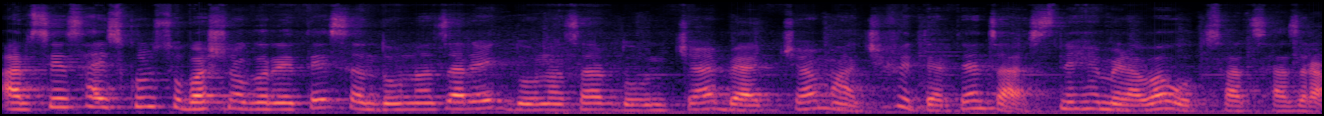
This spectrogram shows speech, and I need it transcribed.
R C S high school Subhashnagar येथे सन दोन हजार एक दोन हजार दोनच्या बॅचच्या माजी विद्यार्थ्यांचा स्नेह मेळावा उत्साहात साजरा.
